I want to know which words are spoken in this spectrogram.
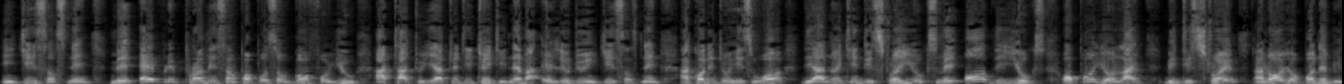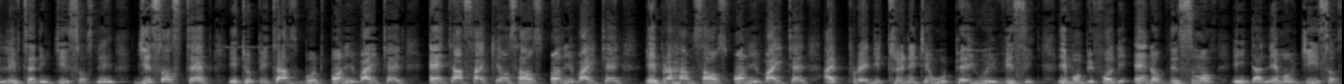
in Jesus' name. May every promise and purpose of God for you attached to year 2020 never elude you in Jesus' name. According to his word, the anointing destroy yokes. May all the yokes upon your life be destroyed and all your burden be lifted in Jesus' name. Jesus stepped into Peter's boat uninvited, enter Zacchaeus' house uninvited, Abraham's house uninvited. I pray the Trinity will pay you a visit even before the end of this month in the name of Jesus.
